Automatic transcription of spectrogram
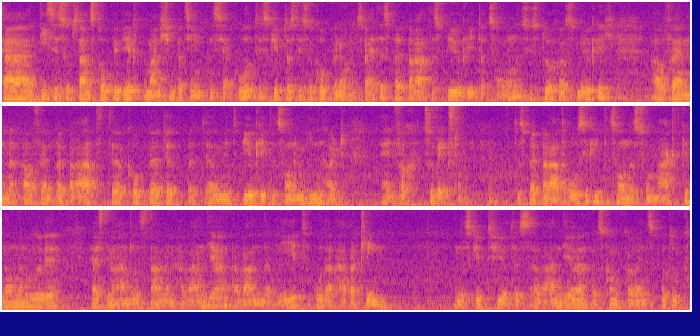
Äh, diese Substanzgruppe wirkt bei manchen Patienten sehr gut. Es gibt aus dieser Gruppe noch ein zweites Präparat, das Bioglitazon. Es ist durchaus möglich, auf ein, auf ein Präparat der Gruppe der, der mit Bioglitazon im Inhalt einfach zu wechseln. Das Präparat Rosiglitazon, das vom Markt genommen wurde, heißt im Handelsnamen Avandia, Avanda Med oder Avaclim. Und es gibt für das Avandia als Konkurrenzprodukt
